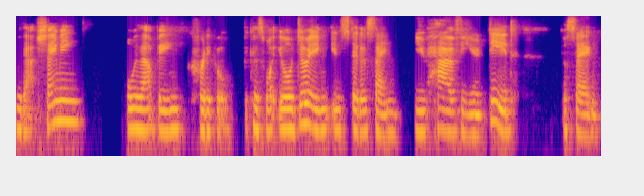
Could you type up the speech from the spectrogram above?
without shaming, or without being critical. Because what you're doing instead of saying you have, you did, you're saying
